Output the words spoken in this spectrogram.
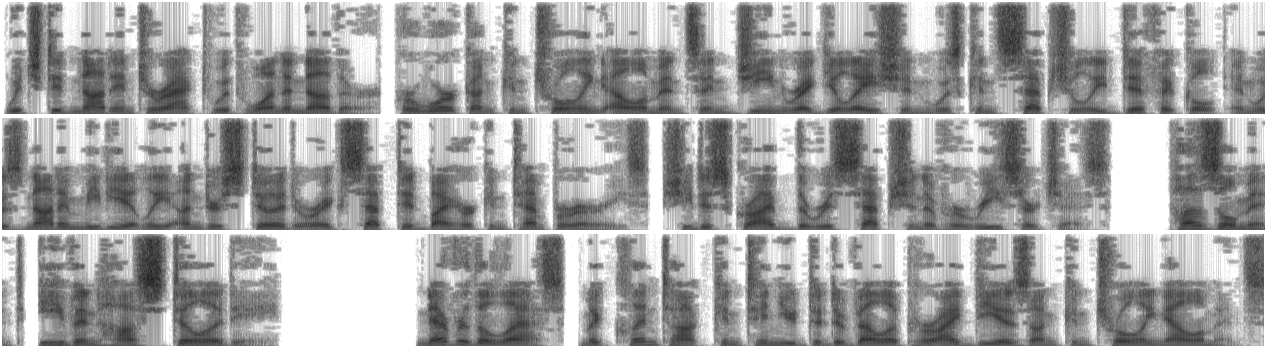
which did not interact with one another. Her work on controlling elements and gene regulation was conceptually difficult and was not immediately understood or accepted by her contemporaries. She described the reception of her research as puzzlement, even hostility. Nevertheless, McClintock continued to develop her ideas on controlling elements.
